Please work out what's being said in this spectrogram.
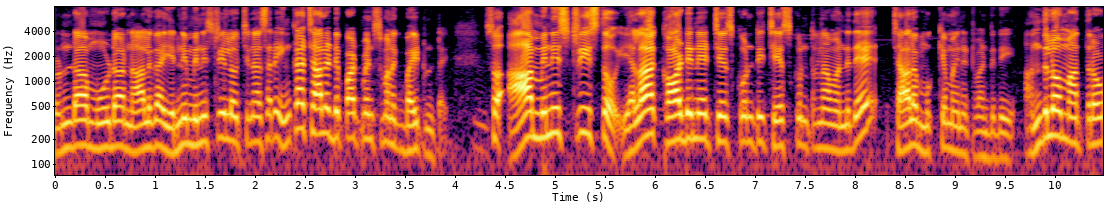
రెండా మూడా నాలుగా ఎన్ని మినిస్ట్రీలు వచ్చినా సరే ఇంకా చాలా డిపార్ట్మెంట్స్ మనకు బయట ఉంటాయి. సో ఆ మినిస్ట్రీస్తో ఎలా కోఆర్డినేట్ చేసుకుంటూ చేసుకుంటున్నాం అనేదే చాలా ముఖ్యమైనటువంటిది. అందులో మాత్రం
